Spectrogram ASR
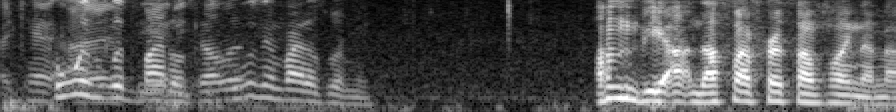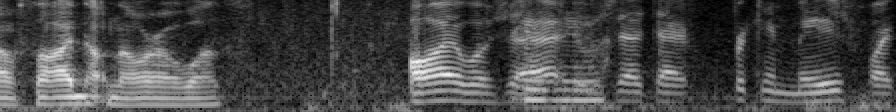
I can't. Who was with Vitals? Who was in Vitals with me? I'm gonna be that's my first time playing that map, so I don't know where I was. All I was at, it was at that freaking maze for like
